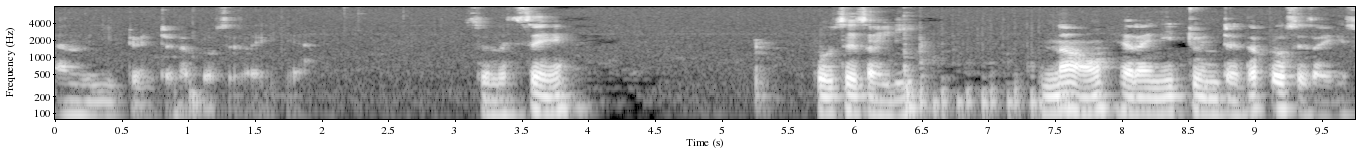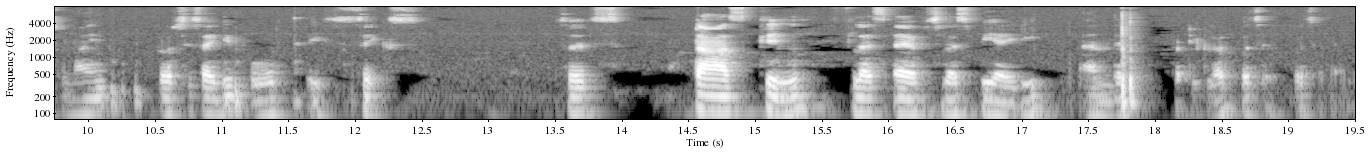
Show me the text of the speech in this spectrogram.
and we need to enter the process id here. So let's say process id now here I need to enter the process id so my process id 436 so it's task kill plus f slash pid and the particular process, process id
